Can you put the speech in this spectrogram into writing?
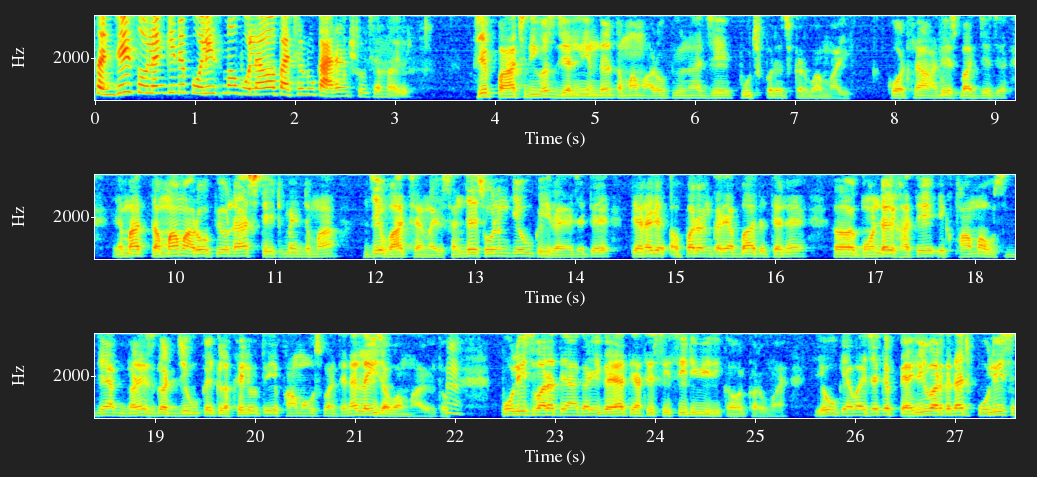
સંજય સોલંકીને પોલીસમાં બોલાવવા પાછળનું કારણ શું છે, મયુર? જે પાંચ દિવસ જેલની અંદર તમામ આરોપીઓના જે પૂછપરછ કરવામાં આવી, કોર્ટના આદેશ બાદ જે છે, એમાં તમામ આરોપીઓના સ્ટેટમેન્ટમાં જે વાત છે એમાં સંજય સોલંકી એવું કહી રહ્યા છે કે તેને અપહરણ કર્યા બાદ તેને ગોંડલ ખાતે એક ફાર્મ હાઉસ જ્યાં ગણેશગઢ જેવું કંઈક લખેલું હતું એ ફાર્મ હાઉસમાં તેને લઈ જવામાં આવ્યો હતો. પોલીસ દ્વારા ત્યાં આગળ ગયા ત્યાંથી સીસીટીવી રિકવર કરવામાં એવું કહેવાય છે કે પહેલીવાર કદાચ પોલીસ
